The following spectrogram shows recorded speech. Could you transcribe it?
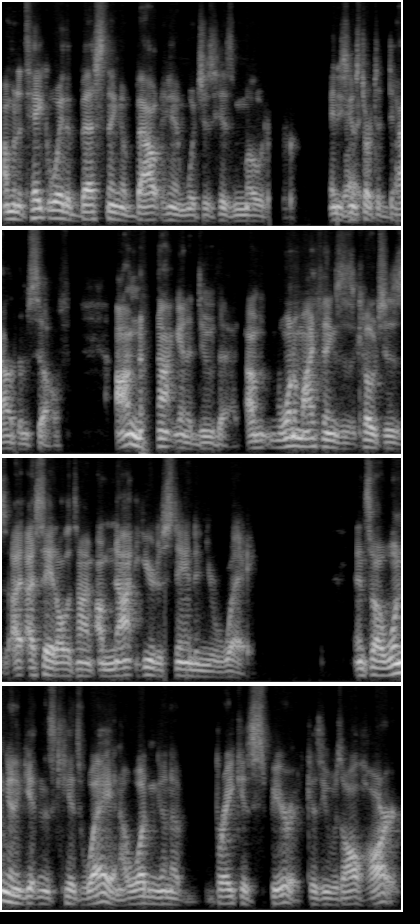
I'm going to take away the best thing about him, which is his motor, and he's right. going to start to doubt himself. I'm not going to do that. I'm one of my things as a coach is I, I, say it all the time. I'm not here to stand in your way, and so I wasn't going to get in this kid's way, and I wasn't going to break his spirit because he was all heart.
